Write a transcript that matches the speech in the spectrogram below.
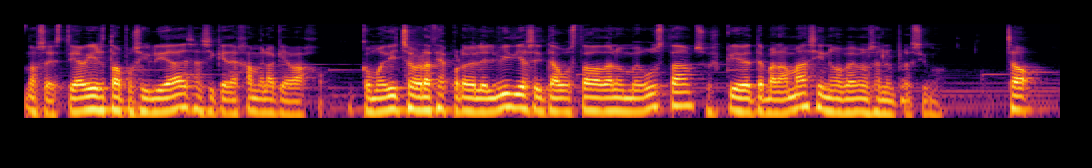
no sé, estoy abierto a posibilidades, así que déjamelo aquí abajo. Como he dicho, gracias por ver el vídeo, si te ha gustado dale un me gusta, suscríbete para más y nos vemos en el próximo. Chao.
